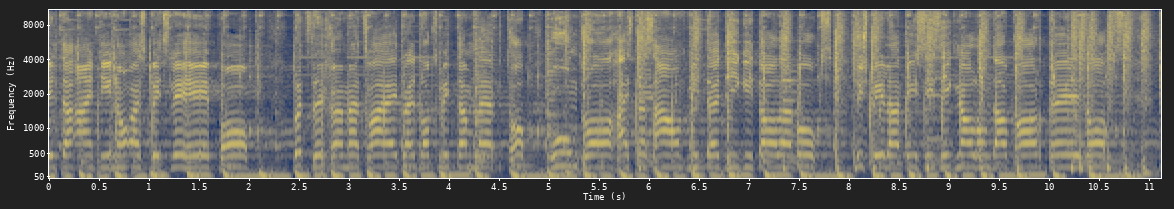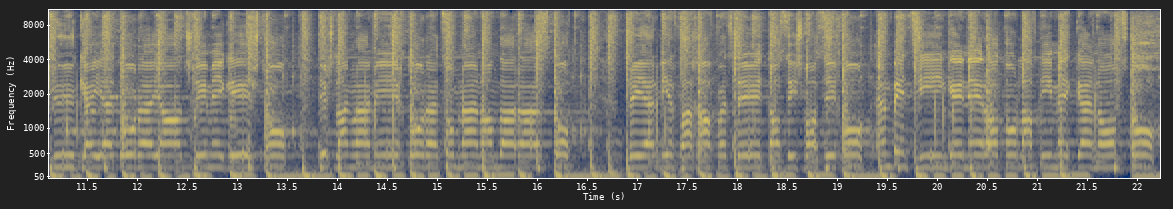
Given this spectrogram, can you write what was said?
Spielt der eine noch ein bisschen Hip-Hop. Plötzlich kommen zwei Dreadlocks mit dem Laptop. Boom Draw heisst der Sound mit der digitalen Box. Sie spielen bis sie Signal und auch Karteldops. Die gehen durch, ja, die Stimmung ist top. Ich schlängle mich durch zum anderen Spot. Dreher Bier verkaufen das ist was ich will. Ein Benzingenerator läuft im Ecken nonstop.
